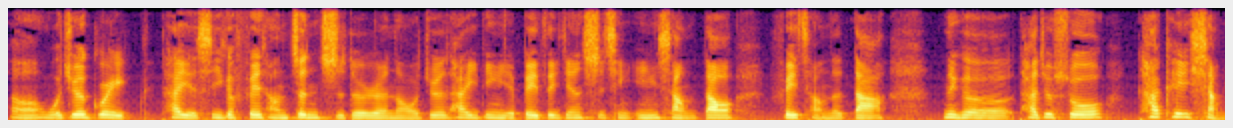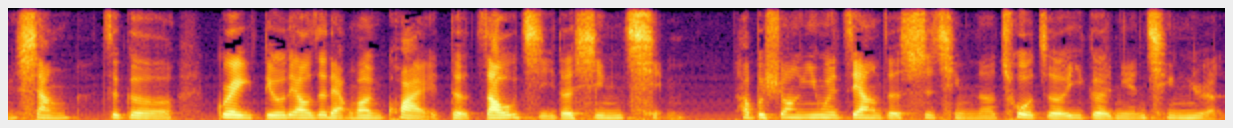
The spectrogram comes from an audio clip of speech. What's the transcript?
呃，我觉得 Greg 他也是一个非常正直的人哦，我觉得他一定也被这件事情影响到非常的大。那个他就说，他可以想象这个 Greg 丢掉这两万块的着急的心情，他不希望因为这样的事情呢挫折一个年轻人。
